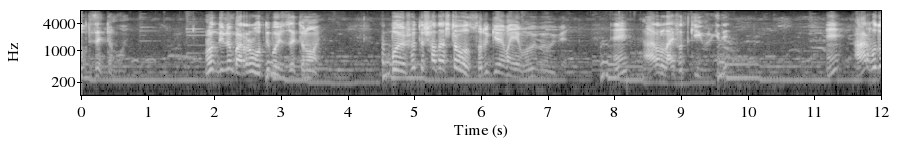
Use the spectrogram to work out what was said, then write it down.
অতি যাইতে নয় কোনো দিনও বারোর অতি বয়স যাইতে নয় বয়স হয়তো সাতাশটা বছর গিয়ে মাইয়া বইবে বইবে হ্যাঁ আর লাইফত কি করি দে? হ্যাঁ আর হতো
